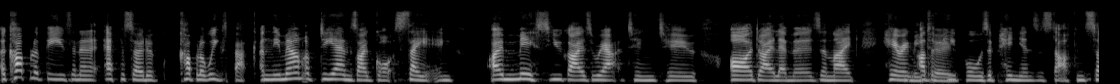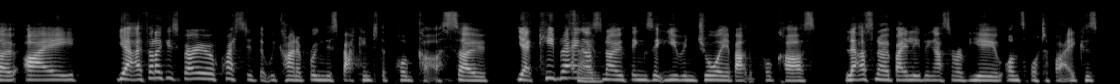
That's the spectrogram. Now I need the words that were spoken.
a couple of these in an episode of a couple of weeks back, and the amount of DMs I got saying I miss you guys reacting to our dilemmas and like hearing Me other too. people's opinions and stuff. And so I yeah, I feel like it's very requested that we kind of bring this back into the podcast. So yeah, keep letting us know things that you enjoy about the podcast. Let us know by leaving us a review on Spotify because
